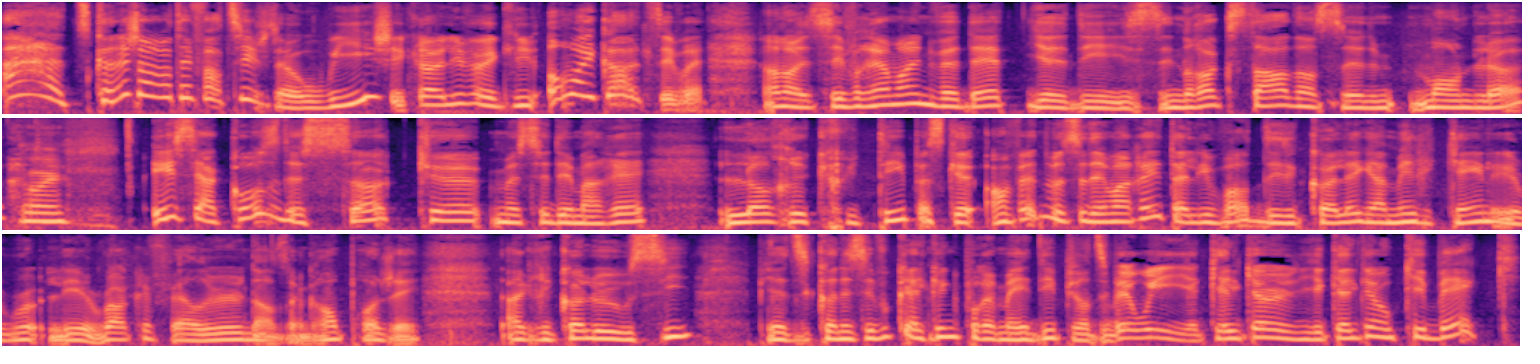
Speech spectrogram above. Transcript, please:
Ah, tu connais Jean-Martin Fortier? Je dis, oui, j'ai écrit un livre avec lui. Oh my God, c'est vrai. Non, non, c'est vraiment une vedette. Il y a des, c'est une rockstar dans ce monde-là. Oui. Et c'est à cause de ça que M. Desmarais l'a recruté, parce que, en fait, M. Desmarais est allé voir des collègues américains, les, les Rockefeller, dans un grand projet agricole, eux aussi. Puis il a dit, connaissez-vous quelqu'un qui pourrait m'aider? Puis on dit, ben oui, il y a quelqu'un, il y a quelqu'un au Québec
